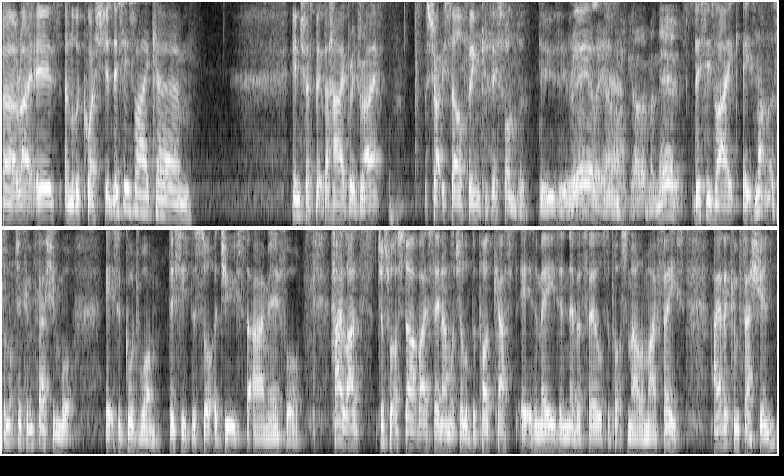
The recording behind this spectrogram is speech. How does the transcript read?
uh, right, here's another question. This is like um, interest, bit of a hybrid, right? Strap yourself in because this one's a doozy. As well. Really? Oh, yeah. Oh god, I'm nervous. This is like it's not so much a confession, but it's a good one. This is the sort of juice that I'm here for. Hi lads, just want to start by saying how much I love the podcast. It is amazing, never fails to put a smile on my face. I have a confession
